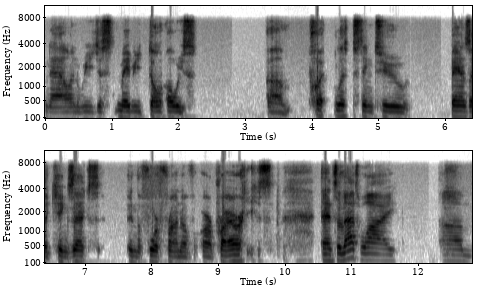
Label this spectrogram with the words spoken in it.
now and we just maybe don't always um, put listening to bands like King's X in the forefront of our priorities, and so that's why um,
